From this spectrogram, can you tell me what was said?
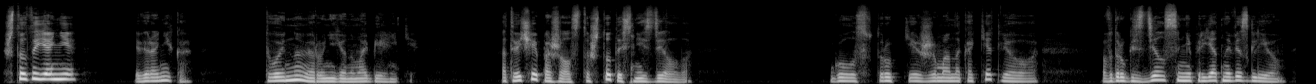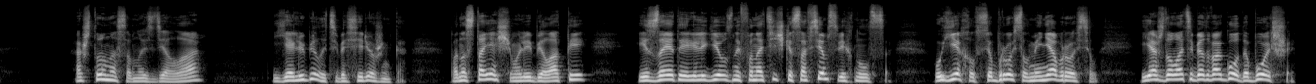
Что-то я не...» «Вероника, твой номер у нее на мобильнике. Отвечай, пожалуйста, что ты с ней сделала?» Голос в трубке Жемана Кокетливого вдруг сделался неприятно визгливым. «А что она со мной сделала, а? Я любила тебя, Сереженька. По-настоящему любила, а ты из-за этой религиозной фанатички совсем свихнулся. Уехал, все бросил, меня бросил. Я ждала тебя два года, больше.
